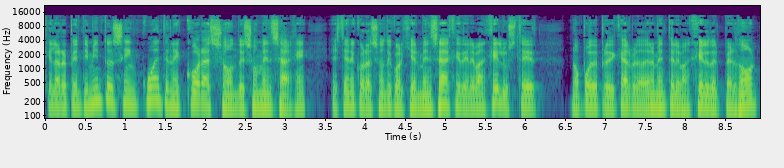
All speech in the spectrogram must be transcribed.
que el arrepentimiento se encuentra en el corazón de su mensaje, está en el corazón de cualquier mensaje del Evangelio. Usted no puede predicar verdaderamente el Evangelio del perdón,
